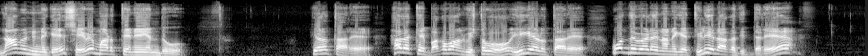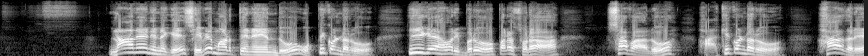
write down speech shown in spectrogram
ನಾನು ನಿನಗೆ ಸೇವೆ ಮಾಡುತ್ತೇನೆ ಎಂದು ಹೇಳುತ್ತಾರೆ. ಅದಕ್ಕೆ ಭಗವಾನ್ ವಿಷ್ಣುವು ಹೀಗೆ ಹೇಳುತ್ತಾರೆ, ಒಂದು ವೇಳೆ ನನಗೆ ತಿಳಿಯಲಾಗದಿದ್ದರೆ ನಾನೇ ನಿನಗೆ ಸೇವೆ ಮಾಡುತ್ತೇನೆ ಎಂದು ಒಪ್ಪಿಕೊಂಡರು. ಹೀಗೆ ಅವರಿಬ್ಬರು ಪರಸ್ಪರ ಸವಾಲು ಹಾಕಿಕೊಂಡರು. ಆದರೆ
